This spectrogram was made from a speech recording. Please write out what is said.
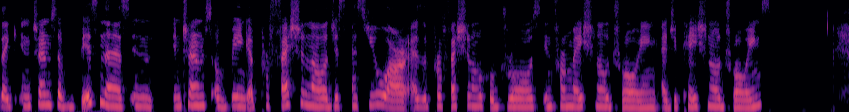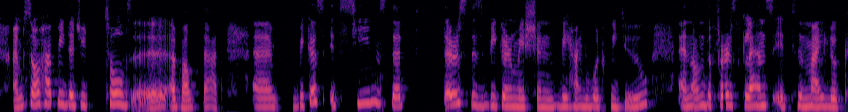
like in terms of business in in terms of being a professional just as you are as a professional who draws informational drawing educational drawings. I'm so happy that you told uh, about that um, because it seems that there's this bigger mission behind what we do. And on the first glance it might look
